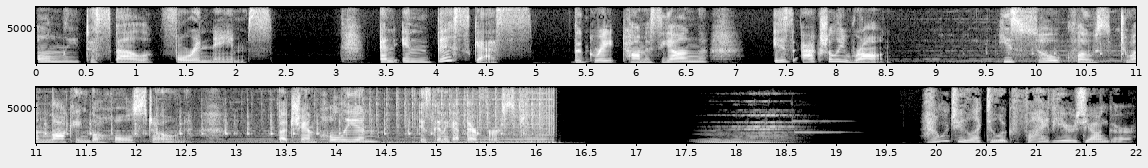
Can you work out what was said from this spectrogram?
only to spell foreign names. And in this guess, the great Thomas Young is actually wrong. He's so close to unlocking the whole stone. But Champollion is going to get there first. How would you like to look five years younger?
